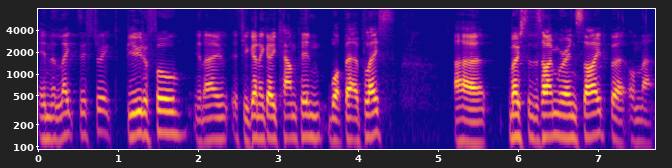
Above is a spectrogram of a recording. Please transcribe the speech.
in the Lake District, beautiful. You know, if you're going to go camping, what better place? Uh, most of the time we're inside, but on that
